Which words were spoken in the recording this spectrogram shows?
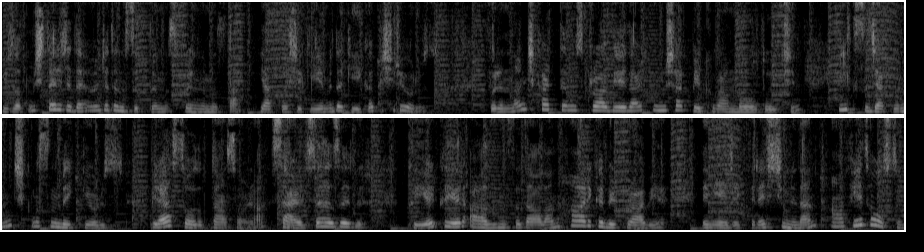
160 derecede önceden ısıttığımız fırınımızda yaklaşık 20 dakika pişiriyoruz. Fırından çıkarttığımız kurabiyeler yumuşak bir kıvamda olduğu için ilk sıcaklığının çıkmasını bekliyoruz. Biraz soğuduktan sonra servise hazırdır. Kıyır kıyır ağzınızda dağılan harika bir kurabiye. Deneyeceklere şimdiden afiyet olsun.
